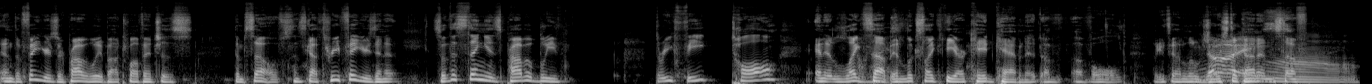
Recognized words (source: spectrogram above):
and the figures are probably about twelve inches themselves. It's got three figures in it, so this thing is probably three feet tall, and it lights up. nice. It looks like the arcade cabinet of of old. Like it's got a little joystick on it and stuff. Oh,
